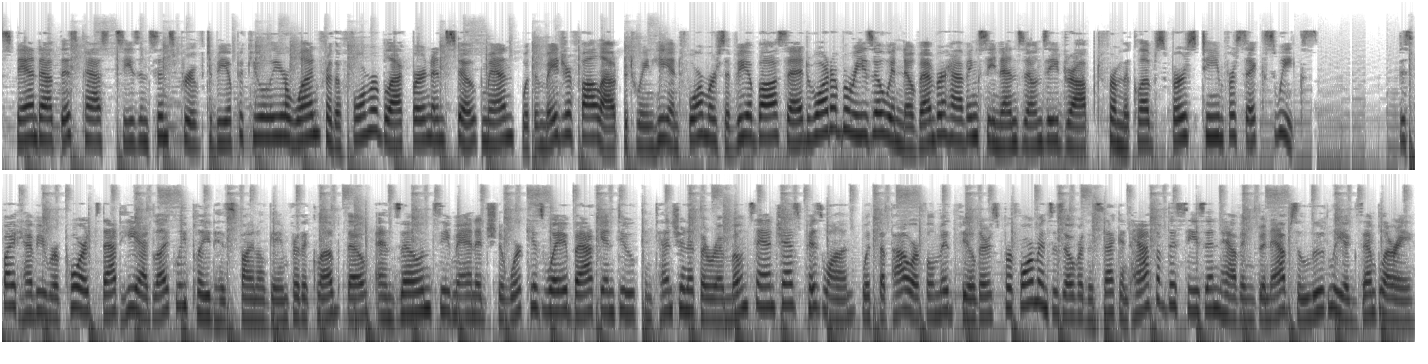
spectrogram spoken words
Standout this past season since proved to be a peculiar one for the former Blackburn and Stoke man, with a major fallout between he and former Sevilla boss Eduardo Berizzo in November having seen Nzonzi dropped from the club's first team for six weeks. Despite heavy reports that he had likely played his final game for the club, though, Nzonzi managed to work his way back into contention at the Ramon Sanchez Pizjuan, with the powerful midfielder's performances over the second half of the season having been absolutely exemplary.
